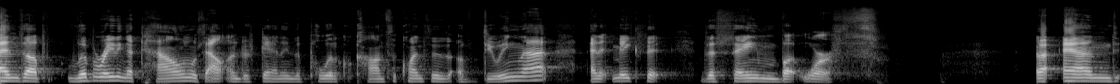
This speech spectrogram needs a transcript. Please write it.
ends up liberating a town without understanding the political consequences of doing that, and it makes it the same but worse. Uh, and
